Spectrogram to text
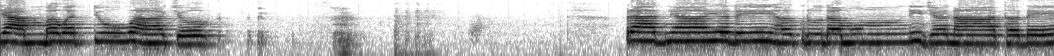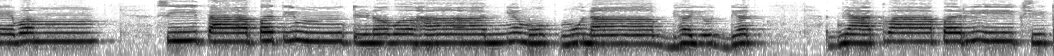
जाम्बवत्युवाच प्राज्ञाय देहकृदमुम् निजनाथ देवम् सीतापतिम् तिणवहान्यमुनाभ्ययुध्यत् ज्ञात्वा परीक्षित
